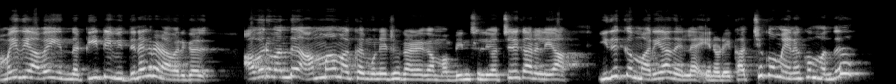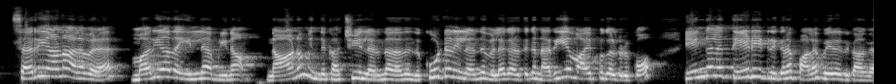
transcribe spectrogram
அமைதியாவே இருந்த டிடிவி தினகரன் அவர்கள் அவர் வந்து அம்மா மக்கள் முன்னேற்ற கழகம் அப்படின்னு சொல்லி வச்சிருக்காரு இல்லையா? இதுக்கு மரியாதை இல்லை. என்னுடைய கட்சிக்கும் எனக்கும் வந்து சரியான அளவுல மரியாதை இல்லை அப்படின்னா நானும் இந்த கட்சியில இருந்து அதாவது இந்த கூட்டணியில இருந்து விலகிறதுக்கு நிறைய வாய்ப்புகள் இருக்கும். எங்களை தேடிட்டு இருக்கிற பல பேர் இருக்காங்க.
